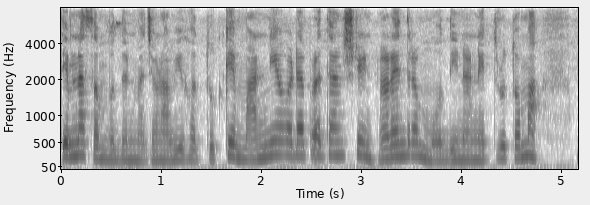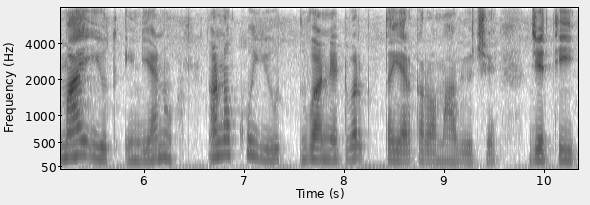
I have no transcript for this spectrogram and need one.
તેમના સંબોધનમાં જણાવ્યું હતું કે માનનીય વડાપ્રધાન શ્રી નરેન્દ્ર મોદીના નેતૃત્વમાં માય યુથ ઇન્ડિયાનું અનોખું યુવા નેટવર્ક તૈયાર કરવામાં આવ્યું છે, જેથી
